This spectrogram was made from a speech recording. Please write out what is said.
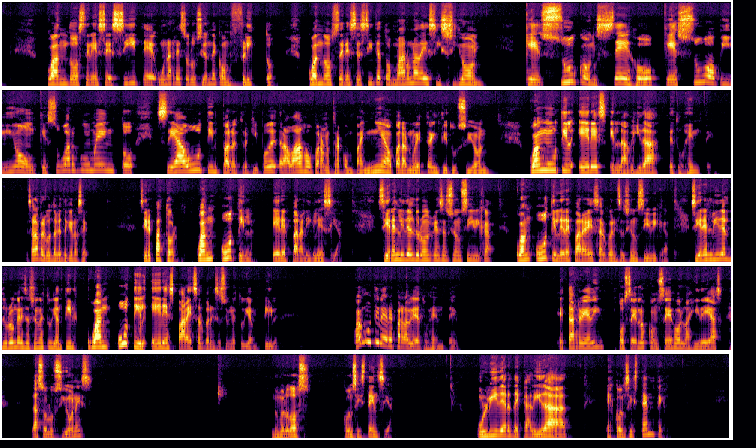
cuando se necesite una resolución de conflicto, cuando se necesite tomar una decisión, que su consejo, que su opinión, que su argumento sea útil para nuestro equipo de trabajo, para nuestra compañía o para nuestra institución. ¿Cuán útil eres en la vida de tu gente? Esa es la pregunta que te quiero hacer. Si eres pastor, ¿cuán útil eres para la iglesia? Si eres líder de una organización cívica, ¿cuán útil eres para esa organización cívica? Si eres líder de una organización estudiantil, ¿cuán útil eres para esa organización estudiantil? ¿Cuán útil eres para la vida de tu gente? ¿Estás ready? ¿Poseer los consejos, las ideas, las soluciones? Número dos, consistencia. Un líder de calidad es consistente.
